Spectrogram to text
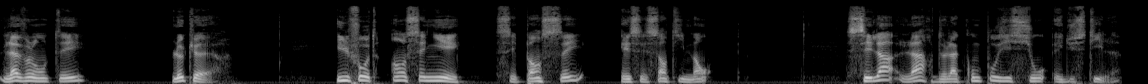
la volonté, le cœur. Il faut enseigner ses pensées et ses sentiments. C'est là l'art de la composition et du style.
